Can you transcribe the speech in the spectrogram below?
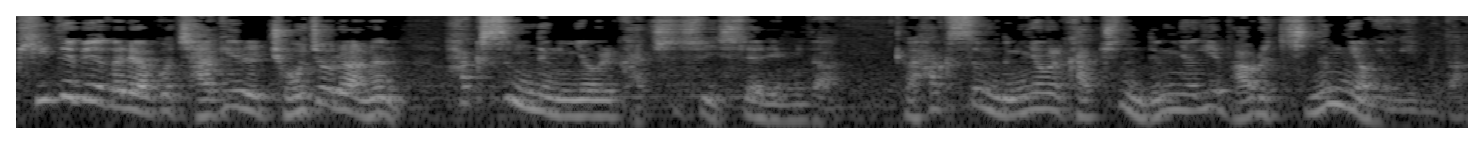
피드백을 하고 자기를 조절하는 학습 능력을 갖출 수 있어야 됩니다. 그 학습 능력을 갖춘 능력이 바로 지능 영역입니다.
